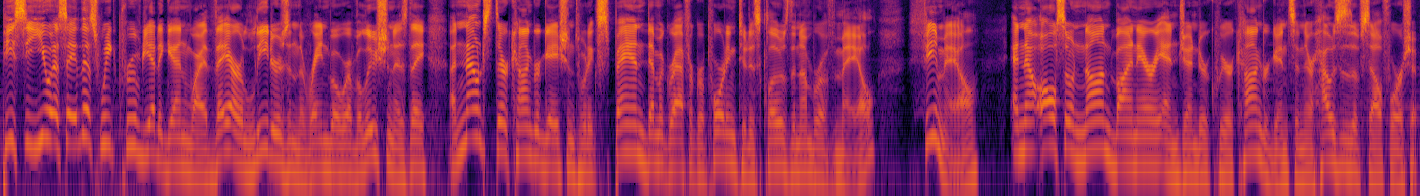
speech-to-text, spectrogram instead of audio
PCUSA this week proved yet again why they are leaders in the Rainbow Revolution as they announced their congregations would expand demographic reporting to disclose the number of male, female, and now also non binary and genderqueer congregants in their houses of self worship.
